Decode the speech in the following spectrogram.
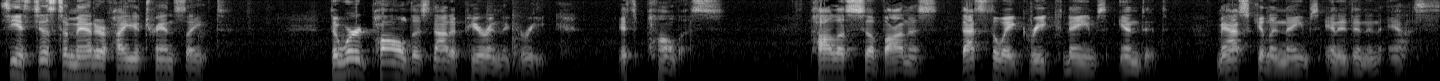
See, it's just a matter of how you translate. The word Paul does not appear in the Greek, it's Paulus. Paulus Silvanus, that's the way Greek names ended. Masculine names ended in an S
